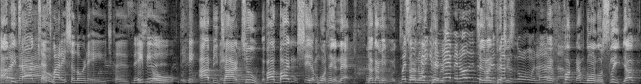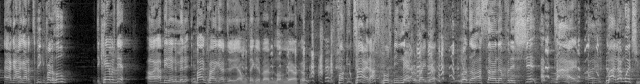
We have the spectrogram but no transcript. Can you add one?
I'll be but tired nah. too. That's why they should lower the age because They they, be old. I'd be They tired old. too. If I was Biden, shit, I'm going to take a nap. Y'all got me But signing you all these taking a papers. nap and all of this taking all these important stuff pictures. is going on. I No. know. And fuck, I'm going to go sleep. Y'all, I got, I got to speak in front of who? The camera's there. All right, I'll be there in a minute. Biden probably got to. Yeah, I'm gonna think about love America. I'm fucking tired. I'm supposed to be napping right now. Mother, I signed up for this shit. I'm tired. Biden, I'm with you.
